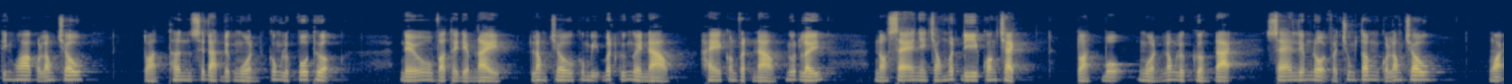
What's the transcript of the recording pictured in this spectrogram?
tinh hoa của Long Châu, toàn thân sẽ đạt được nguồn công lực vô thượng. Nếu vào thời điểm này Long Châu không bị bất cứ người nào hay con vật nào nuốt lấy, nó sẽ nhanh chóng mất đi quang trạch. Toàn bộ nguồn long lực cường đại sẽ liếm nội vào trung tâm của Long Châu. Ngoại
